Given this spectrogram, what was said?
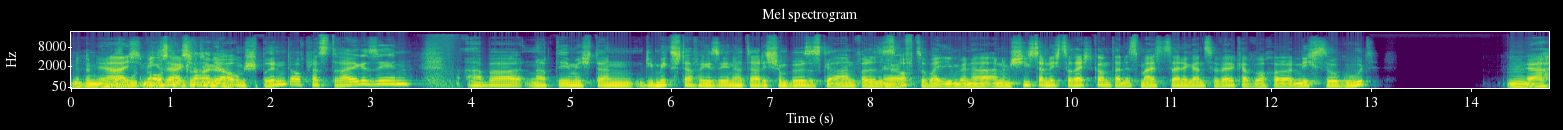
Mit einem ja, guten ich, wie gesagt, ich hatte ihn ja auch im Sprint auf Platz 3 gesehen, aber nachdem ich dann die Mixstaffel gesehen hatte, hatte ich schon Böses geahnt, weil das ja. ist oft so bei ihm. Wenn er an einem Schießstand nicht zurechtkommt, dann ist meist seine ganze Weltcup-Woche nicht so gut. Mhm. Ja,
